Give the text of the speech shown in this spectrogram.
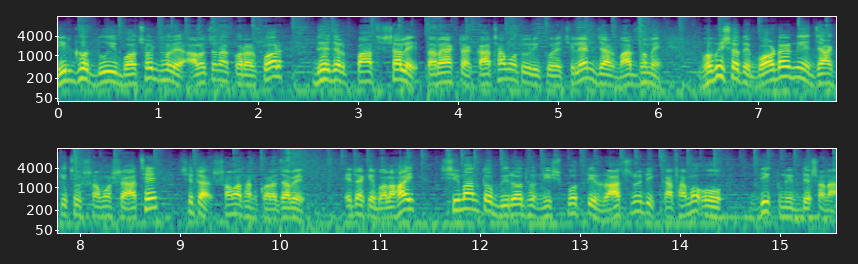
দীর্ঘ দুই বছর ধরে আলোচনা করার পর দুই হাজার পাঁচ সালে তারা একটা কাঠামো তৈরি করেছিলেন, যার মাধ্যমে ভবিষ্যতে বর্ডার নিয়ে যা কিছু সমস্যা আছে, সেটা সমাধান করা যাবে। এটাকে বলা হয় সীমান্ত বিরোধ নিষ্পত্তির রাজনৈতিক কাঠামো ও দিক নির্দেশনা।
